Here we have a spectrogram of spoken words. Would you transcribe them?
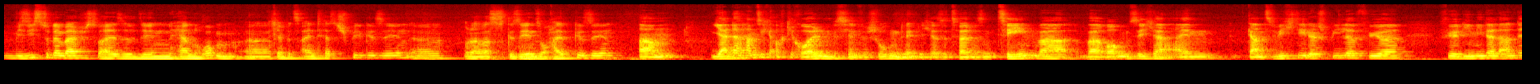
Wie siehst du denn beispielsweise den Herrn Robben? Äh, ich habe jetzt ein Testspiel gesehen, äh, oder was gesehen, so halb gesehen. Ähm, ja, da haben sich auch die Rollen ein bisschen verschoben, denke ich. Also 2010 war, war Robben sicher ein ganz wichtiger Spieler für, für die Niederlande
